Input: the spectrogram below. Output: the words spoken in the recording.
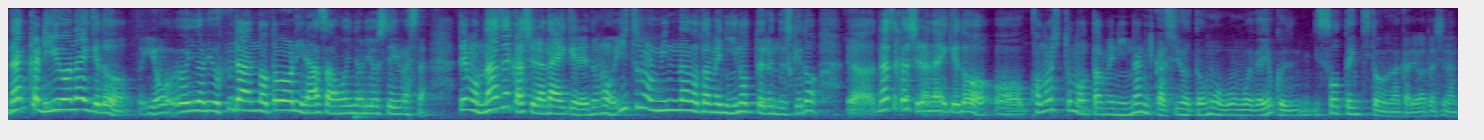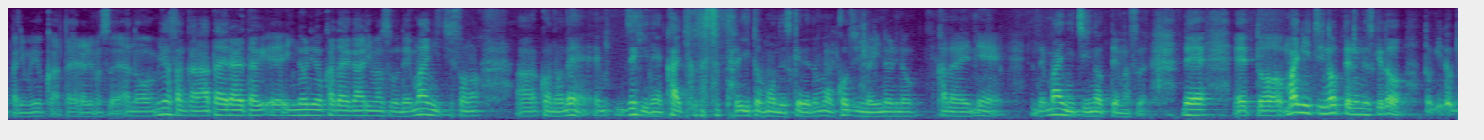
何か理由はないけどお祈りを普段の通りに朝お祈りをしていました。でもなぜか知らないけれどもいつもみんなのために祈ってるんですけどいやなぜか知らないけどこの人のために何かしようと思う思いがよく蒼天祈祷の中で私なんかにもよく与えられます。あのの皆さんから与えられた祈りの課題がありますので毎日そのあこのね是非ね書いてくださったらいいと思うんですけれども個人の祈りの課題ねで毎日祈ってます。で、えっと、毎日祈ってるんですけど時々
